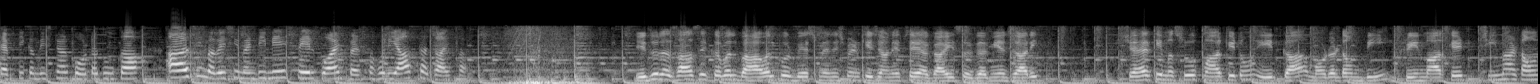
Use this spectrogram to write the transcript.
डिप्टी कमिश्नर कोटादू का आरसी मवेशी मंडी में सेल प्वाइंट पर सहूलियात का जायजा। ईद उल अजहा से कबल बहावलपुर बेस्ट मैनेजमेंट की जानब से आगाही सरगर्मियाँ जारी। शहर की मसरूफ मार्केटों, Eidgah model town B green market Cheema town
